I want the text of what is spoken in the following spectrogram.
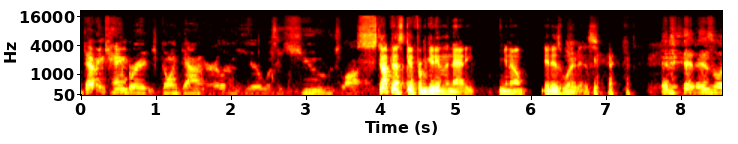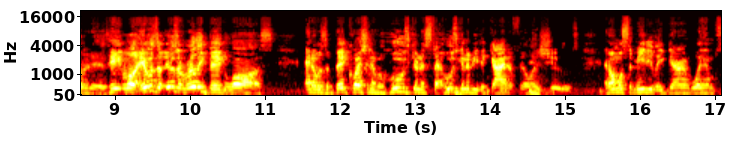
Devan cambridge going down earlier in the year was a huge loss. Stopped us get from getting the natty you know it is what it is It, it is what it is. He well, it was a, it was a really big loss, and it was a big question of who's going to who's going to be the guy to fill his shoes. And almost immediately, Darrion Williams,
